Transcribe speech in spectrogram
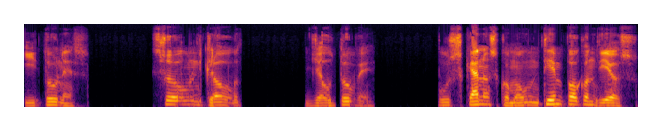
iTunes, SoundCloud, YouTube. Búscanos como Un tiempo con Dios.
